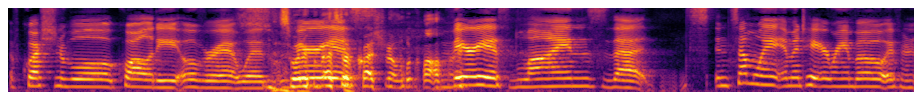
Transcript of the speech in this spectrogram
of questionable quality over it with Sweater various, vest of questionable quality. various lines that s- in some way imitate a rainbow if a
